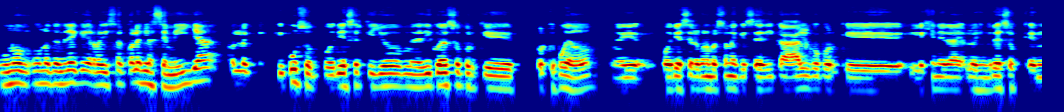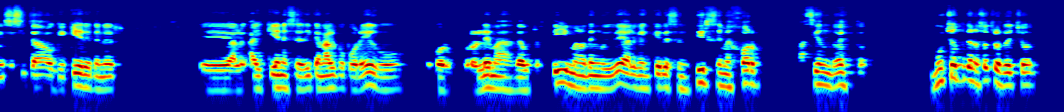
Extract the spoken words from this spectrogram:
uno, uno tendría que revisar cuál es la semilla con la que puso. Podría ser que yo me dedico a eso porque, porque puedo. Eh, podría ser alguna persona que se dedica a algo porque le genera los ingresos que necesita o que quiere tener. Eh, hay quienes se dedican a algo por ego, por problemas de autoestima, no tengo idea. Alguien quiere sentirse mejor haciendo esto. Muchos de nosotros, de hecho,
